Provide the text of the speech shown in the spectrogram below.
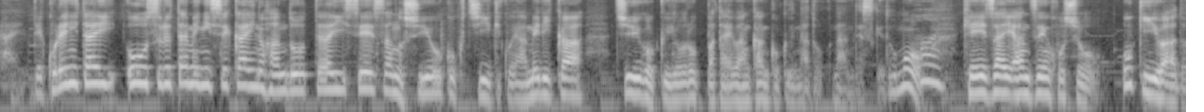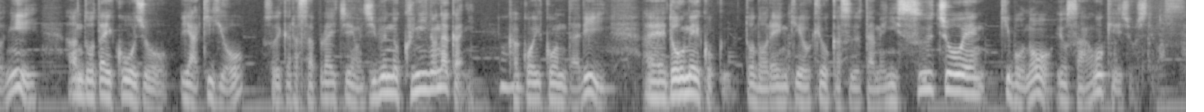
はい、でこれに対応するために世界の半導体生産の主要国地域これアメリカ中国ヨーロッパ台湾韓国などなんですけども、はい、経済安全保障をキーワードに半導体工場や企業それからサプライチェーンを自分の国の中に囲い込んだり、うん、えー、同盟国との連携を強化するために数兆円規模の予算を計上しています。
